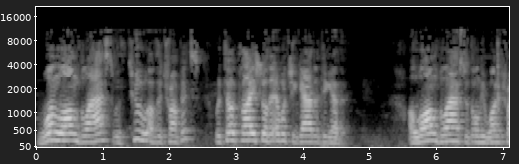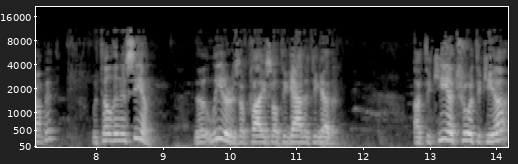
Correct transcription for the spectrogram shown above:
one long blast with two of the trumpets would tell Klal Yisrael that everyone should gather together. A long blast with only one trumpet would tell the Nesiim, the leaders of Klal Yisrael, to gather together. A tekiah, teruah tekiah,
